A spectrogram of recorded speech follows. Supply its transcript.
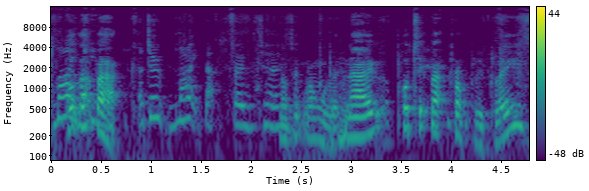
Put that liking- back. I don't like that photo. Nothing wrong with it. No, put it back properly, please.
